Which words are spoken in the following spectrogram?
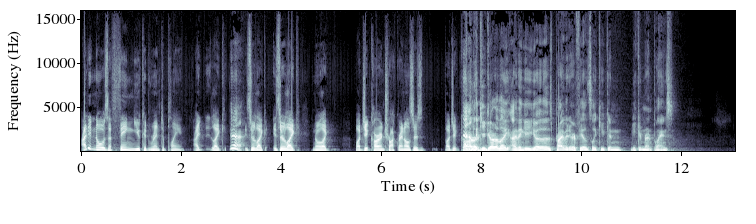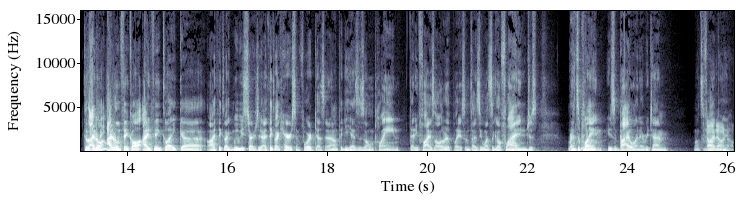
I didn't know it was a thing you could rent a plane. I like. Yeah. Is there like is there like you know like budget car and truck rentals? There's budget car. Yeah, like you go to like I think you go to those private airfields, like you can you can rent planes. Because I don't I don't think all I think like uh I think like movie stars do. I think like Harrison Ford does it. I don't think he has his own plane that he flies all over the place. Sometimes he wants to go flying, just rents a plane. He doesn't buy one every time he wants to no fly. no plane. no.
